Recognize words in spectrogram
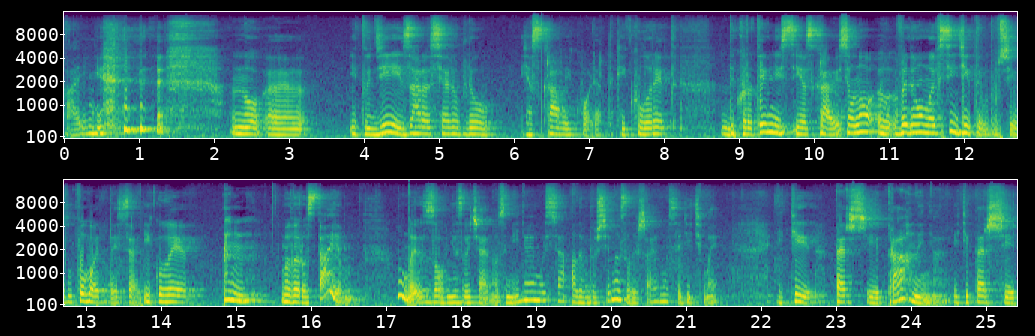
Файні. ну, е, і тоді, і зараз я люблю яскравий колір, такий колорит, декоративність і яскравість. Воно е, видимо, ми всі діти в душі, погодьтеся. І коли ми виростаємо, ну, ми зовні, звичайно, змінюємося, але в душі ми залишаємося дітьми. І ті перші прагнення, і ті перші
